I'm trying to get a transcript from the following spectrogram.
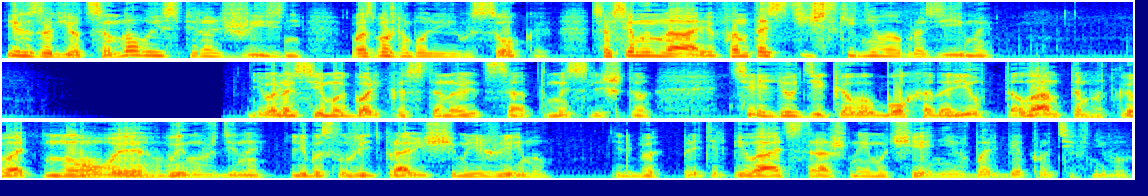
и разовьется новая спираль жизни, возможно, более высокая, совсем иная, фантастически невообразимая. Невыносимо горько становится от мысли, что те люди, кого Бог одарил талантом открывать новое, вынуждены либо служить правящим режимом, либо претерпевать страшные мучения в борьбе против него.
